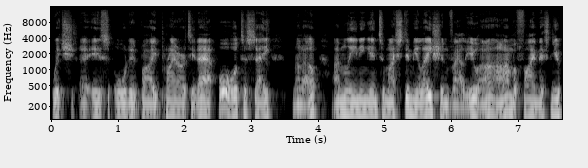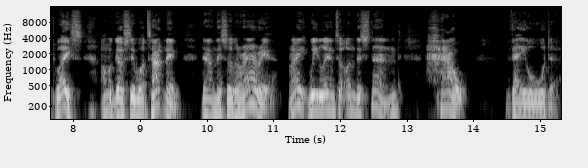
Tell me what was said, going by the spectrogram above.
which uh, is ordered by priority there, or to say, no, no, I'm leaning into my stimulation value. I'm gonna find this new place. I'm gonna go see what's happening down this other area. Right? We learn to understand how they order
